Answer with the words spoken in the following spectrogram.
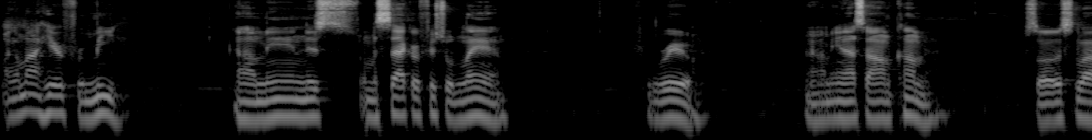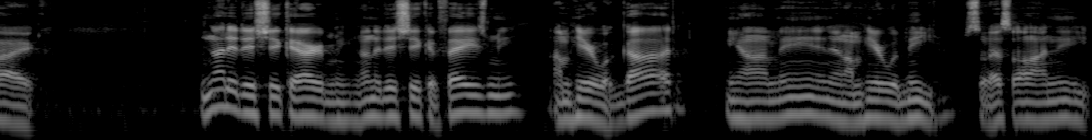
Like I'm not here for me. You know I mean, this I'm a sacrificial lamb. For real. You know I mean, that's how I'm coming. So it's like none of this shit can hurt me. None of this shit can phase me. I'm here with God, you know what I mean? And I'm here with me. So that's all I need.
